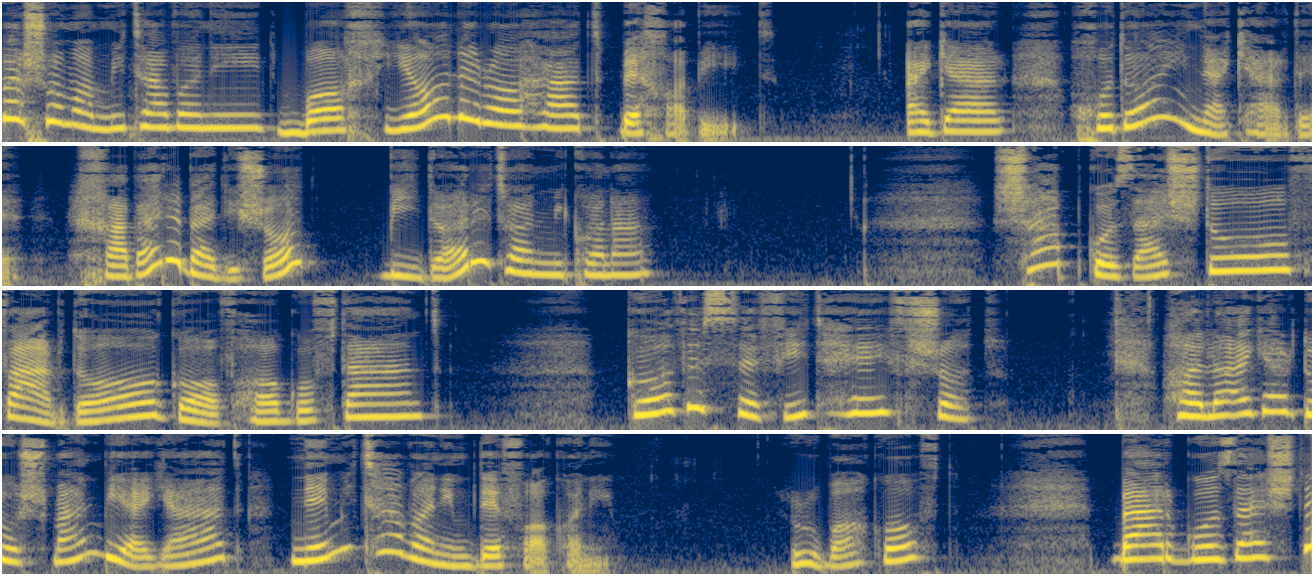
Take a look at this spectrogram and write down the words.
و شما می توانید با خیال راحت بخوابید. اگر خدایی نکرده خبر بدی شد بیدارتان می کنم. شب گذشت و فردا گاوها گفتند گاو سفید حیف شد. حالا اگر دشمن بیاید نمی توانیم دفاع کنیم. روباه گفت بر گذشته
